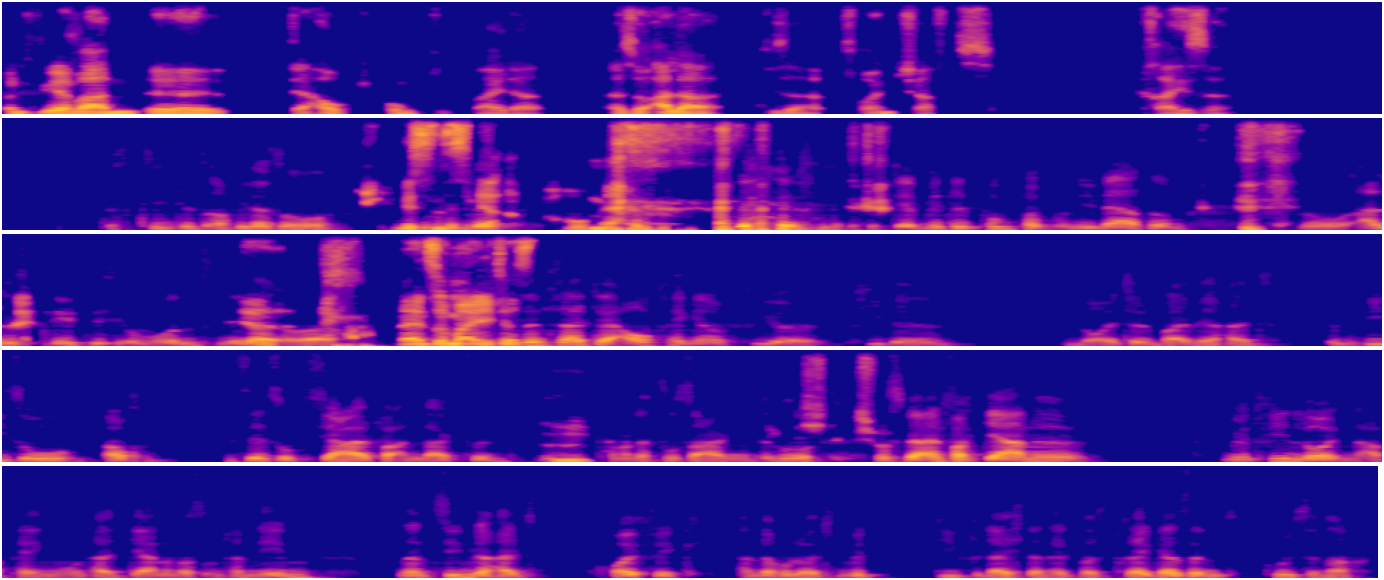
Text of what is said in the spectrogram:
Und wir waren äh, der Hauptpunkt beider, also aller dieser Freundschaftskreise. das klingt jetzt auch wieder so Ein bisschen Wir sehr abgehoben. Ja. der Mittelpunkt vom Universum. So, alles dreht sich um uns. Nee, Ja. aber Nein, so meine ich wir das. sind halt der Aufhänger für viele Leute, weil wir halt irgendwie so auch sehr sozial veranlagt sind. Mhm. Kann man das so sagen? Also, dass wir einfach gerne mit vielen Leuten abhängen und halt gerne was unternehmen. Und dann ziehen wir halt häufig andere Leute mit, die vielleicht dann etwas träger sind. Grüße nach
